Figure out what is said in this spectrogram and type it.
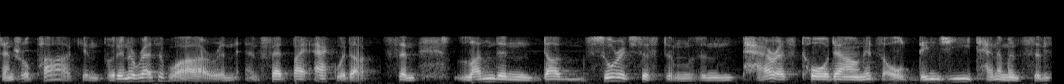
Central Park and put in a reservoir and, and fed by aqueducts and London dug sewerage systems, and Paris tore down its old dingy tenements and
